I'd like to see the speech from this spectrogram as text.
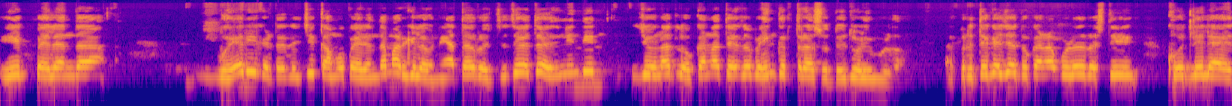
एक पहिल्यांदा भुयारी गटाराची कामं पहिल्यांदा मार्गी लावणे. आता रोजच्या दैनंदिन जीवनात लोकांना त्याचा भयंकर त्रास होतोय धुळीमुळं. प्रत्येकाच्या दुकानापुढे रस्ते खोदलेले आहेत.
